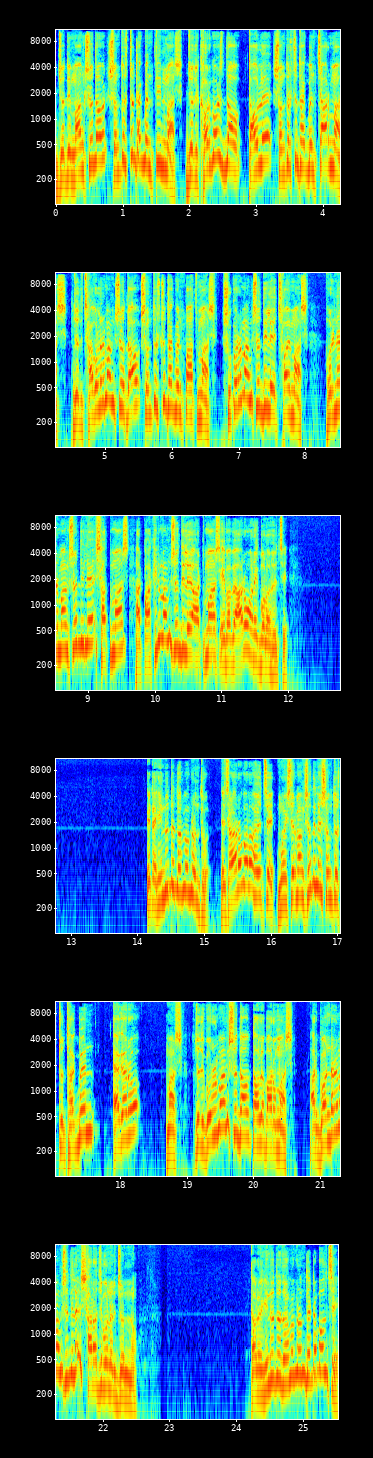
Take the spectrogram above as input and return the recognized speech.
যদি মাংস দাও, সন্তুষ্ট থাকবেন তিন মাস। যদি খরগোশ দাও, তাহলে সন্তুষ্ট থাকবেন চার মাস। যদি ছাগলের মাংস দাও, সন্তুষ্ট থাকবেন পাঁচ মাস। শুকরের মাংস দিলে ছয় মাস। হরিণের মাংস দিলে সাত মাস। আর পাখির মাংস দিলে আট মাস। এভাবে আরও অনেক বলা হয়েছে। এটা হিন্দুদের ধর্মগ্রন্থ। এছাড়াও বলা হয়েছে, মহিষের মাংস দিলে সন্তুষ্ট থাকবেন এগারো মাস। যদি গরুর মাংস দাও, তাহলে বারো মাস। আর গন্ডার মাংস দিলে সারা জীবনের জন্য। তাহলে হিন্দুদের ধর্মগ্রন্থ এটা বলছে।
